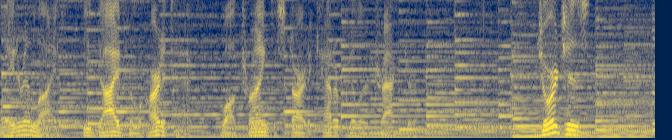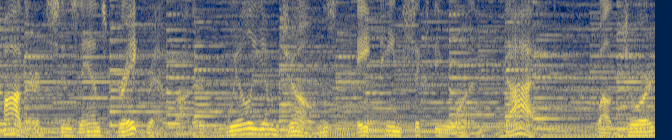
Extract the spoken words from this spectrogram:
later in life, he died from a heart attack while trying to start a Caterpillar tractor. George's father, Suzanne's great grandfather, William Jones, 1861, died while George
